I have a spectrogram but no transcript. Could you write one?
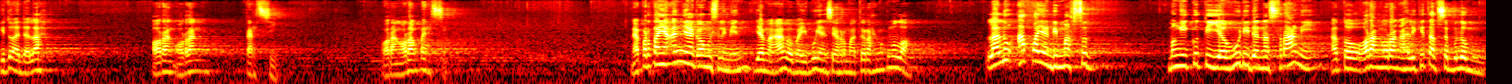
itu adalah orang-orang Persia, orang-orang Persia. Nah pertanyaannya kaum muslimin, jamaah bapak ibu yang saya hormati rahimakumullah. Lalu apa yang dimaksud mengikuti Yahudi dan Nasrani atau orang-orang ahli kitab sebelum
